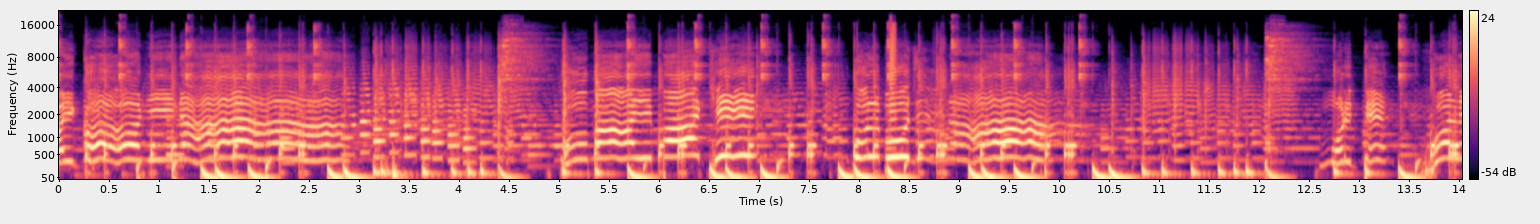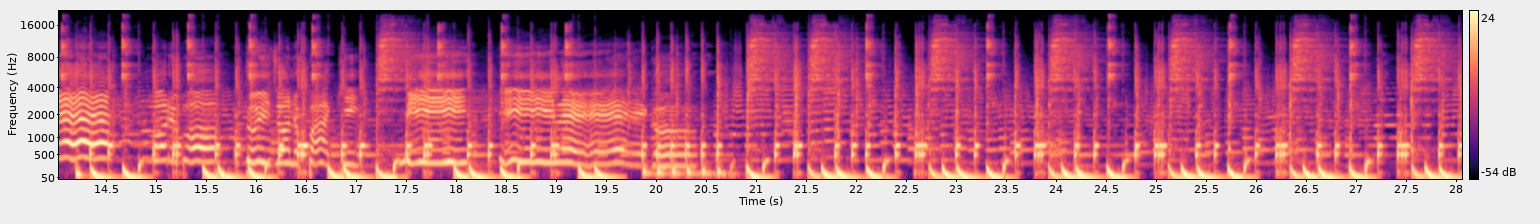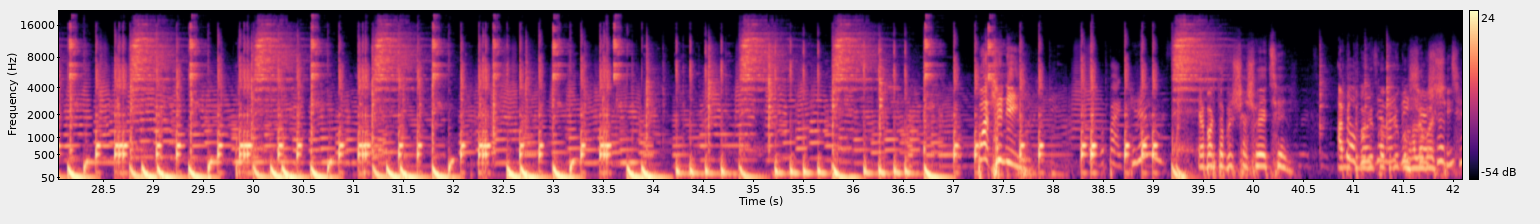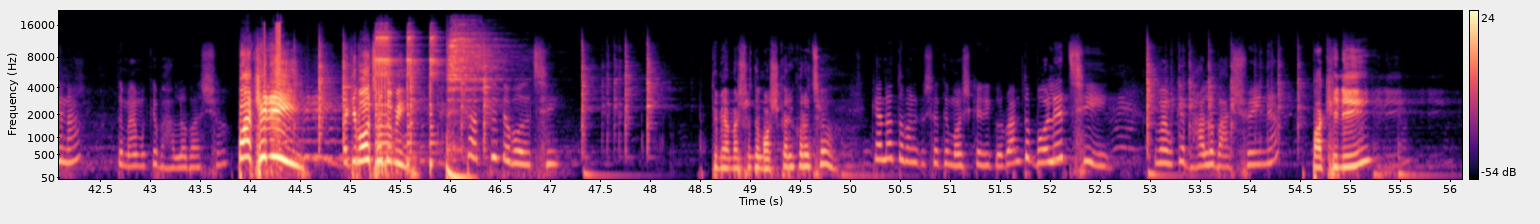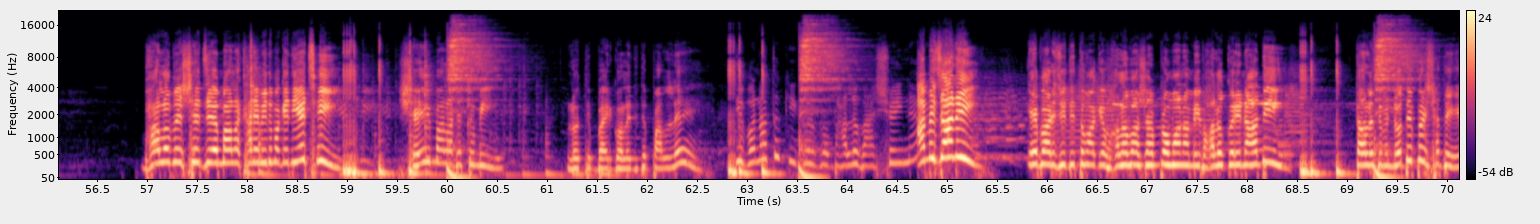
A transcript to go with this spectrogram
ভয় করি না। তোমায় পাখি না। মরতে এবার তো বিশ্বাস হয়েছে। আমি তোমাকে কতটুকু ভালোবাসি? না তুমি আমাকে ভালোবাসো। পাখিনি! কি বলছো তুমি? সত্যি তো বলছি। তুমি আমার সাথে মস্কারি করেছ? কেন তোমার সাথে মস্কারি করব? আমি তো বলেছি তুমি আমাকে ভালোবাসোই না। পাখিনি! ভালোবেসে যে মালাখানি আমি তোমাকে দিয়েছি সেই মালাটা তুমি লতিফ ভাইয়ের গলে দিতে পারলে? দিব না তো কি করব? ভালোবাসোই না। আমি জানি! এবার যদি তোমাকে ভালোবাসার প্রমাণ আমি ভালো করে না দিই তাহলে তুমি লতিফের সাথে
